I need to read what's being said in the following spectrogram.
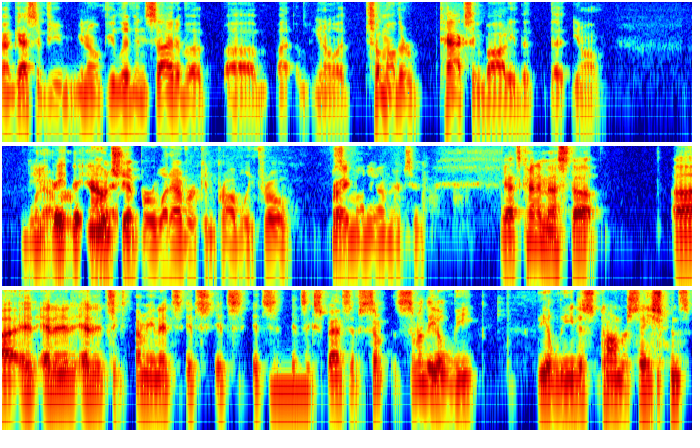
I guess if you you know if you live inside of a uh, uh, you know a, some other taxing body that that you know whatever they- they- township or whatever can probably throw Right. some money on there too. Yeah, it's kind of messed up. Uh, and and, and it's I mean it's it's it's it's it's expensive. Some some of the elite the elitist conversations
